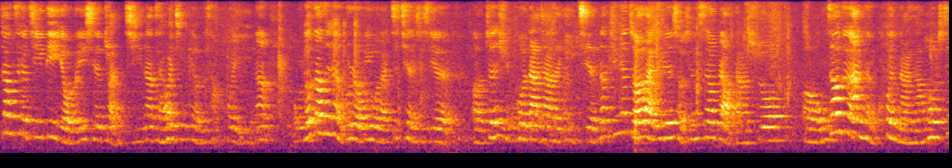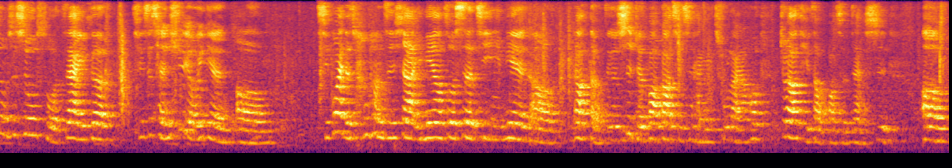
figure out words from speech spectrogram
让这个基地有了一些转机，那才会今天有这场会议。那我们都知道这些很不容易，我来之前其实也呃征询过大家的意见。那今天主要来这边，首先是要表达说，呃，我们知道这个案子很困难，然后建筑师事务所在一个其实程序有一点呃。奇怪的状况之下，一面要做设计，一面呃要等这个视觉报告，其实还没出来，然后就要提早保存展示。呃，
